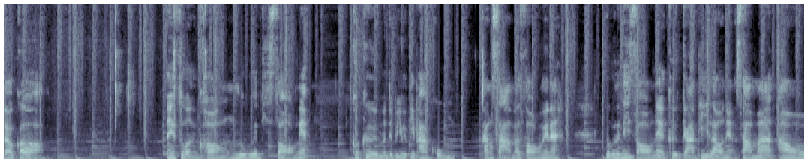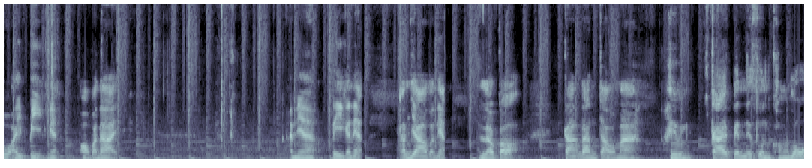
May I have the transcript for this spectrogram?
แล้วก็ ในส่วนของลูกเล่นที่ 2 เนี่ย ก็คือมันจะไปอยู่ที่ผ้าคลุมทั้ง 3 และ 2 เลยนะ ลูกเล่นที่ 2 เนี่ย คือการที่เราเนี่ยสามารถเอาไอ้ปีกเนี่ยออกมาได้ อันเนี้ยปีกอันเนี้ยอันยาวตัวเนี้ย แล้วก็กลางด้านเจ้ามา ให้มันกลายเป็นในส่วนของโล่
